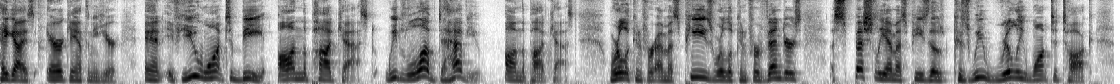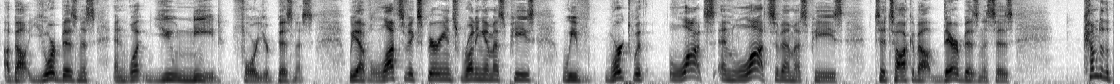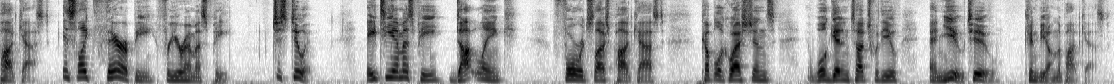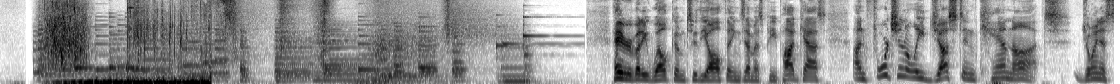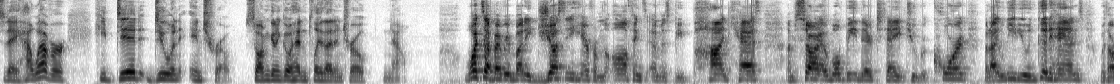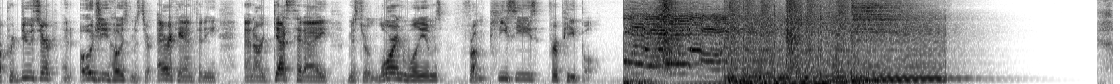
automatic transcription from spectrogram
Hey guys, Eric Anthony here. And if you want to be on the podcast, we'd love to have you on the podcast. We're looking for MSPs, we're looking for vendors, especially MSPs, though, because we really want to talk about your business and what you need for your business. We have lots of experience running MSPs. We've worked with lots and lots of MSPs to talk about their businesses. Come to the podcast. It's like therapy for your MSP. Just do it. atmsp.link forward slash podcast. Couple of questions. We'll get in touch with you, and you too can be on the podcast. Hey, everybody, welcome to the All Things MSP podcast. Unfortunately, Justin cannot join us today. However, he did do an intro. So I'm going to go ahead and play that intro now. What's up, everybody? Justin here from the All Things MSP podcast. I'm sorry I won't be there today to record, but I leave you in good hands with our producer and OG host, Mr. Eric Anthony, and our guest today, Mr. Lauren Williams from PCs for People.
